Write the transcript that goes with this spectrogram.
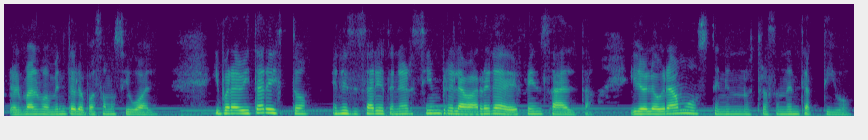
pero el mal momento lo pasamos igual. Y para evitar esto es necesario tener siempre la barrera de defensa alta, y lo logramos teniendo nuestro ascendente activo.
